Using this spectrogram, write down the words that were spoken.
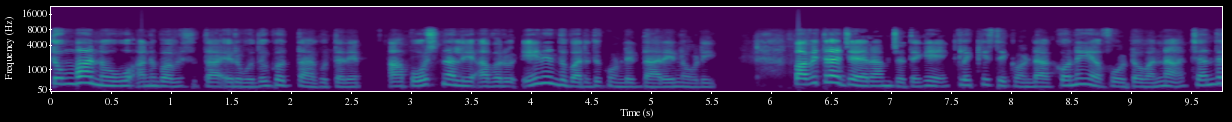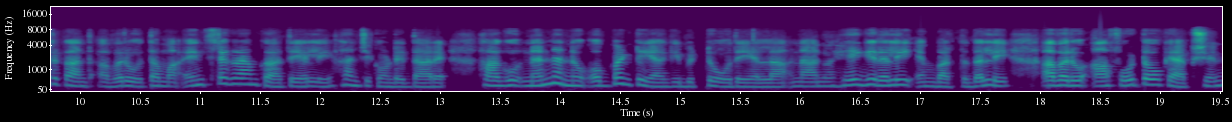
ತುಂಬಾ ನೋವು ಅನುಭವಿಸುತ್ತಾ ಇರುವುದು ಗೊತ್ತಾಗುತ್ತದೆ. ಆ ಪೋಸ್ಟ್ನಲ್ಲಿ ಅವರು ಏನೆಂದು ಬರೆದುಕೊಂಡಿದ್ದಾರೆ ನೋಡಿ. ಪವಿತ್ರ ಜಯರಾಮ್ ಜೊತೆಗೆ ಕ್ಲಿಕ್ಕಿಸಿಕೊಂಡ ಕೊನೆಯ ಫೋಟೋವನ್ನ ಚಂದ್ರಕಾಂತ್ ಅವರು ತಮ್ಮ ಇನ್ಸ್ಟಾಗ್ರಾಂ ಖಾತೆಯಲ್ಲಿ ಹಂಚಿಕೊಂಡಿದ್ದಾರೆ. ಹಾಗೂ ನನ್ನನ್ನು ಒಬ್ಬಂಟಿಯಾಗಿ ಬಿಟ್ಟು ಹೋದೆಯಲ್ಲ, ನಾನು ಹೇಗಿರಲಿ ಎಂಬರ್ಥದಲ್ಲಿ ಅವರು ಆ ಫೋಟೋ ಕ್ಯಾಪ್ಷನ್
